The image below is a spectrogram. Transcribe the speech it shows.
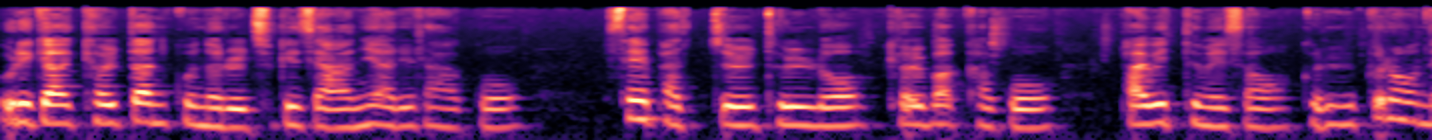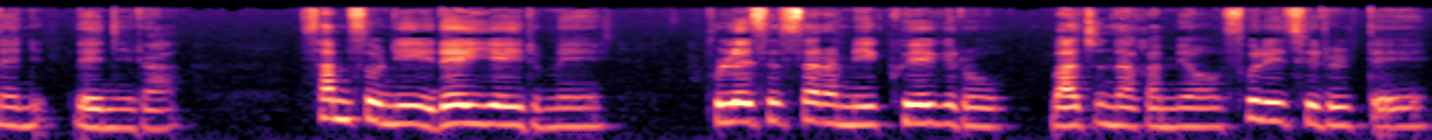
우리가 결단코 너를 죽이지 아니하리라 하고 새 밧줄 들로 결박하고 바위 틈에서 그를 끌어내니라. 삼손이 레이의 이름에 블레셋 사람이 그에게로 마주 나가며 소리 지를 때에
